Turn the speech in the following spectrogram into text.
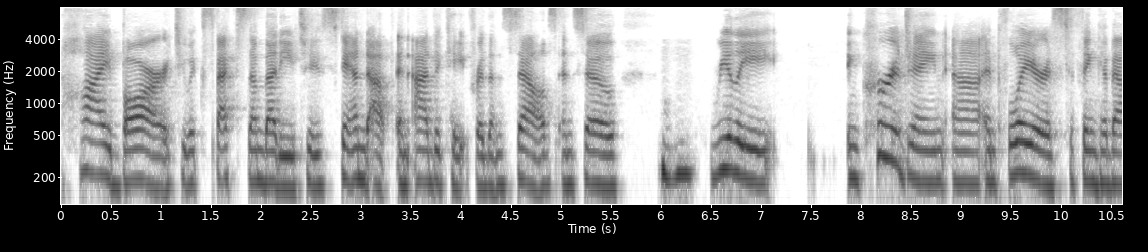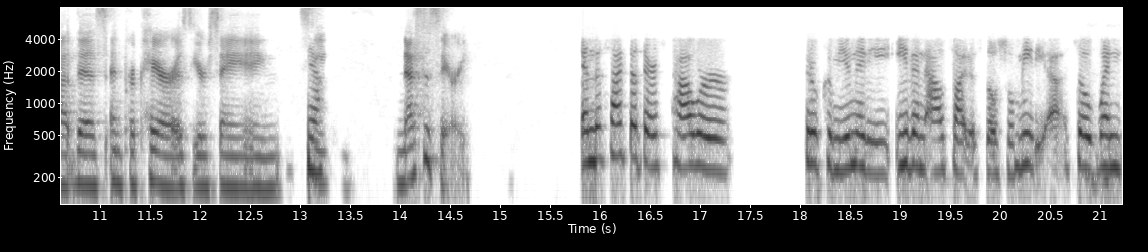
high bar to expect somebody to stand up and advocate for themselves. And so, mm-hmm. really encouraging uh, employers to think about this and prepare, as you're saying, yeah. necessary and the fact that there's power through community even outside of social media so mm-hmm. when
